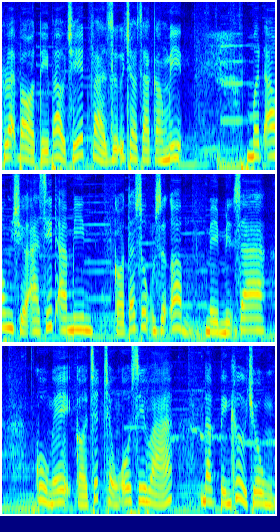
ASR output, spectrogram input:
loại bỏ tế bào chết và giữ cho da căng mịn. Mật ong chứa axit amin có tác dụng dưỡng ẩm, mềm mịn da. Củ nghệ có chất chống oxy hóa, đặc tính khử trùng,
